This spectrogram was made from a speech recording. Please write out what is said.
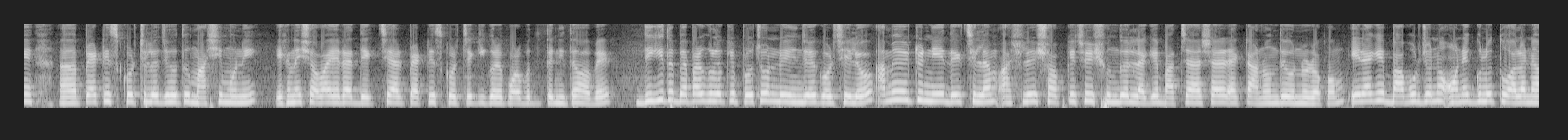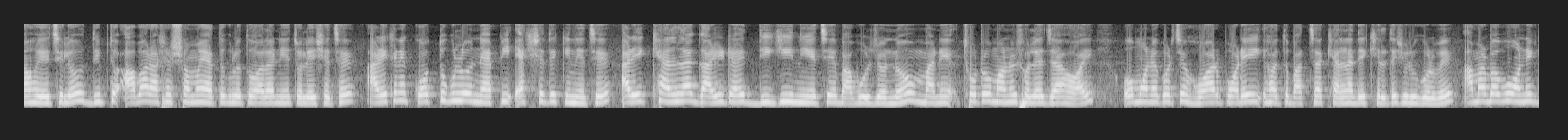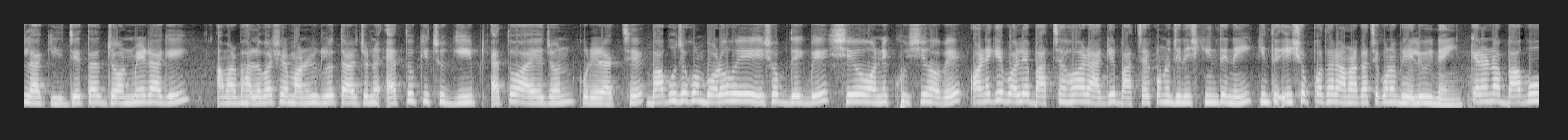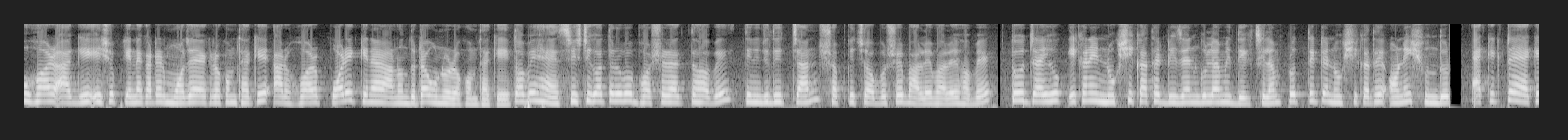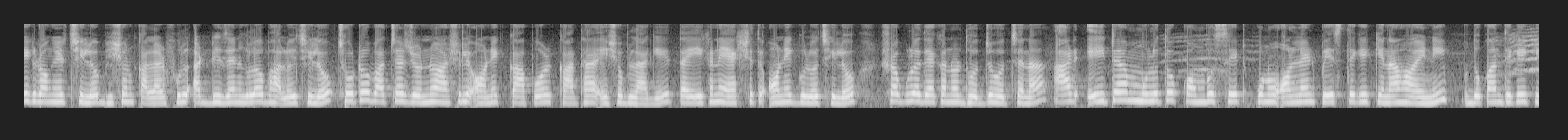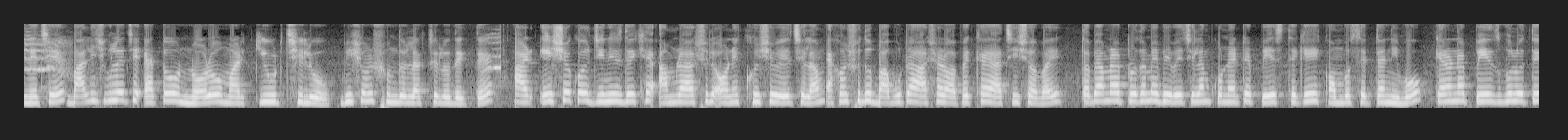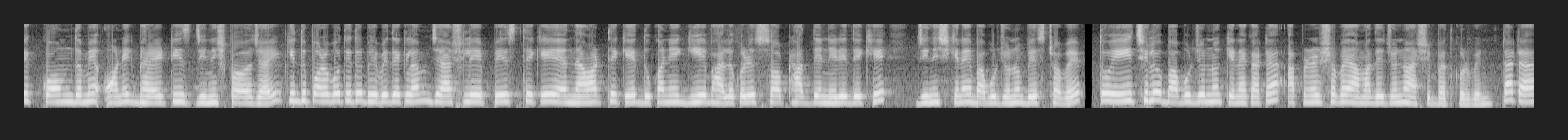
প্র্যাকটিস করছিল যেহেতু মাসিমণি। এখানে সবাই এরা দেখছে আর প্র্যাকটিস করছে কি করে পরবর্তীতে নিতে হবে। দিঘি তো ব্যাপারগুলোকে প্রচণ্ড এনজয় করছিল। আমিও একটু নিয়ে দেখছিলাম, আসলে সবকিছুই সুন্দর লাগে, বাচ্চা আসার একটা আনন্দে অন্যরকম। এর আগে বাবুর জন্য অনেকগুলো তোয়ালা নেওয়া হয়েছিল দীপ্ত আবার আসার সময় এতগুলো তোয়ালা নিয়ে চলে এসেছে। আর এখানে কতগুলো ন্যাপি একসাথে কিনেছে। আর এই খেলনা গাড়িটায় দিঘি নিয়েছে বাবুর জন্য মানে ছোট মানুষ হলে যা হয়। ও মনে করছে হওয়ার পরেই হয়তো বাচ্চা খেলনা দিয়ে খেলতে শুরু করবে। আমার বাবু অনেক লাকি যে তার জন্মের আগেই আমার ভালোবাসার মানুষগুলো তার জন্য এত কিছু গিফট এত আয়োজন করে রাখছে। বাবু যখন বড় হয়ে এইসব দেখবে, সেও অনেক খুশি হবে। অনেকে বলে, বাচ্চা হওয়ার আগে বাচ্চার কোনো জিনিস কিনতে নেই, কিন্তু এইসব কথার আমার কাছে কোনো ভ্যালুই নেই। কেননা বাবু হওয়ার আগে এইসব কেনাকাটার মজা একরকম থাকে, আর হওয়ার পরে কেনার আনন্দটা অন্যরকম থাকে। তবে হ্যাঁ সৃষ্টিকর্তার উপর ভরসা রাখতে হবে। তিনি যদি চান, সবকিছু অবশ্যই ভালো ভালো হবে। তো যাই হোক, এখানে নকশি কাঁথার ডিজাইনগুলো আমি দেখছিলাম। প্রত্যেকটা নকশি কাঁথায় অনেক সুন্দর এক একটা এক এক রঙের ছিল, ভীষণ কালারফুল আর ডিজাইনগুলোও ভালোই ছিল। ছোট বাচ্চার জন্য আসলে অনেক কাপড়, কাঁথা এসব লাগে, তাই এখানে একসাথে অনেকগুলো ছিল। সবগুলো দেখানোর ধৈর্য হচ্ছে না। আর এইটা মূলত কম্বো সেট কোনো অনলাইন পেজ থেকে কেনা হয়নি, দোকান থেকে কিনেছে। বালিশগুলো যে এত নরম আর কিউট ছিল, ভীষণ সুন্দর লাগছিল দেখতে। আর এই সকল জিনিস দেখে আমরা আসলে অনেক খুশি হয়েছিলাম। এখন শুধু বাবুটা আসার অপেক্ষায় আছি সবাই। তবে আমরা প্রথমে ভেবেছিলাম কোনো একটা পেজ থেকে কম্বো সেটটা নিব, কেননা পেজগুলোতে কম দামে অনেক ভ্যারাইটিস জিনিস পাওয়া যায়। কিন্তু পরবর্তীতে ভেবে দেখলাম যে আসলে পেজ থেকে নেওয়ার থেকে দোকানে গিয়ে ভালো করে সফট হাত দিয়ে নেড়ে দেখে জিনিস কেনাই বাবুর জন্য বেস্ট হবে। তো এই ছিল বাবুর জন্য কেনাকাটা। আপনারা সবাই আমাদের জন্য আশীর্বাদ করবেন। টাটা!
